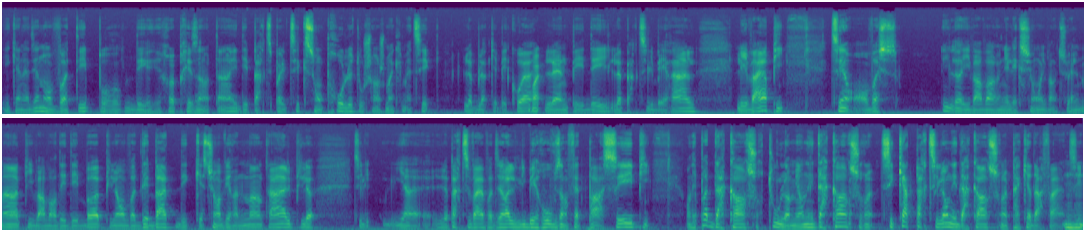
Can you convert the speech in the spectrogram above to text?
et Canadiennes ont voté pour des représentants et des partis politiques qui sont pro-lutte au changement climatique. Le Bloc québécois, Ouais. le NPD, le Parti libéral, les Verts. Puis, tu sais, on va... Là, il va y avoir une élection éventuellement, puis il va y avoir des débats, puis là, on va débattre des questions environnementales, puis là, tu sais, les- il y a- le Parti vert va dire, ah, les libéraux, vous en faites passer, puis on n'est pas d'accord sur tout, là, mais on est d'accord sur un... Ces quatre partis-là, on est d'accord sur un paquet d'affaires, sais.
